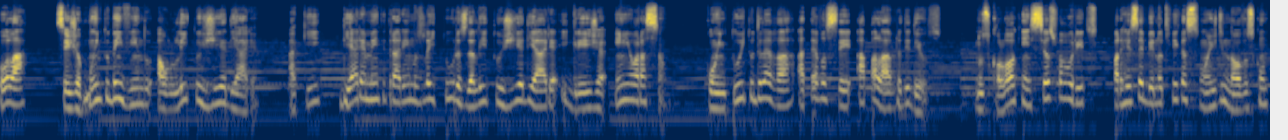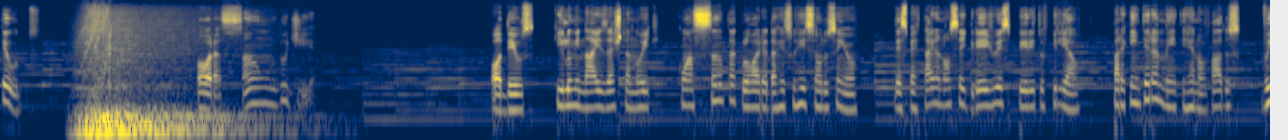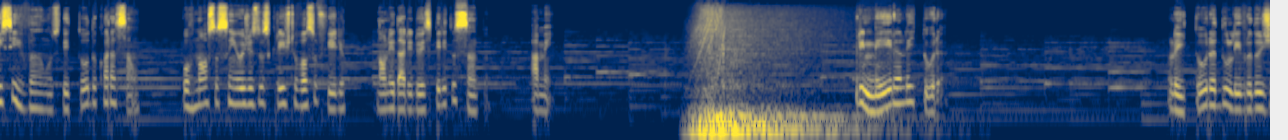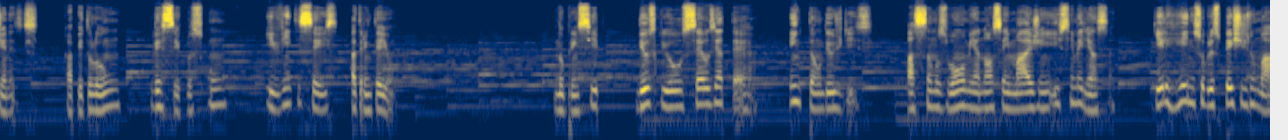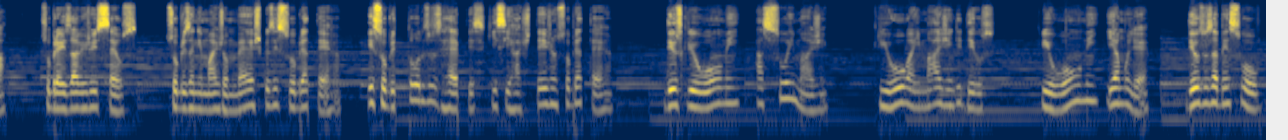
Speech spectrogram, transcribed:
Olá, seja muito bem-vindo ao Liturgia Diária. Aqui, diariamente traremos leituras da Liturgia Diária Igreja em Oração, com o intuito de levar até você a palavra de Deus. Nos coloque em seus favoritos para receber notificações de novos conteúdos. Oração do Dia Ó Deus, que iluminais esta noite com a santa glória da ressurreição do Senhor, despertai na nossa igreja o espírito filial para que inteiramente renovados vos sirvamos de todo o coração. Por nosso Senhor Jesus Cristo, vosso Filho, na unidade do Espírito Santo. Amém. Primeira leitura. Leitura do livro do Gênesis, capítulo 1, versículos 1 e 26 a 31. No princípio, Deus criou os céus e a terra. Então Deus disse: façamos o homem à nossa imagem e semelhança, que ele reine sobre os peixes do mar, sobre as aves dos céus, sobre os animais domésticos e sobre a terra, e sobre todos os répteis que se rastejam sobre a terra. Deus criou o homem à sua imagem. Criou a imagem de Deus. Criou o homem e a mulher. Deus os abençoou.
